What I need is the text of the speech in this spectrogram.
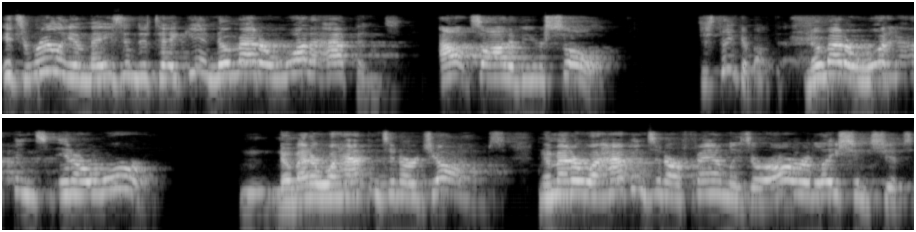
It's really amazing to take in, no matter what happens outside of your soul. Just think about that. No matter what happens in our world, no matter what happens in our jobs, no matter what happens in our families or our relationships,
